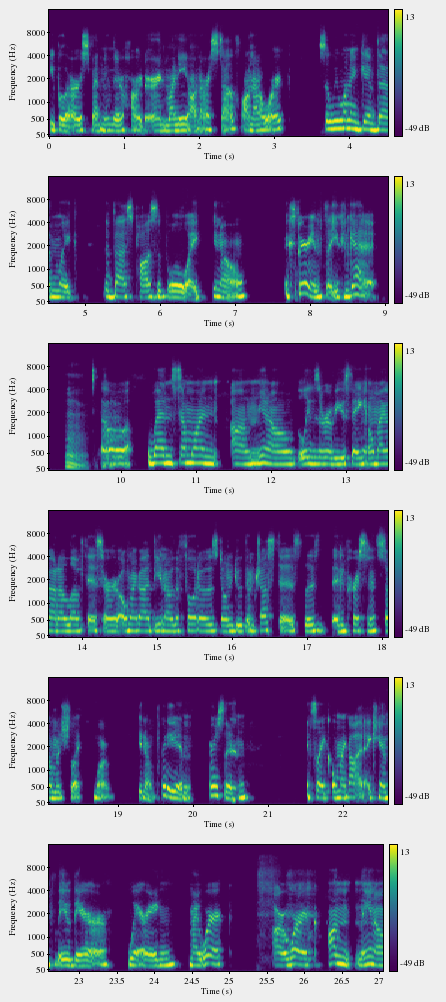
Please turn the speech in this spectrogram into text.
people are spending their hard-earned money on our stuff, on our work. So we want to give them like the best possible like you know experience that you can get Mm-hmm. so when someone um you know leaves a review saying oh my god i love this or oh my god you know the photos don't do them justice this in person is so much like more you know pretty in person it's like oh my god i can't believe they're wearing my work our work on you know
